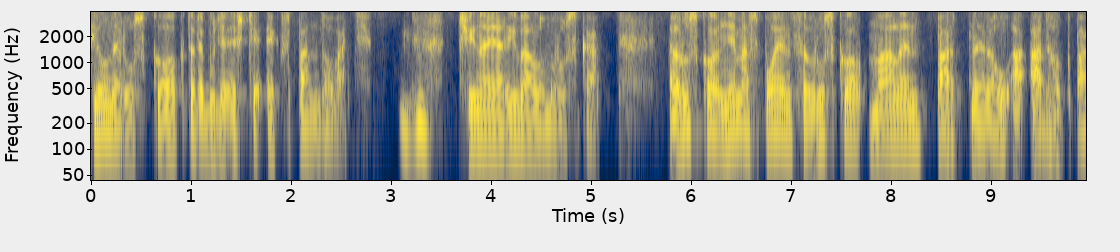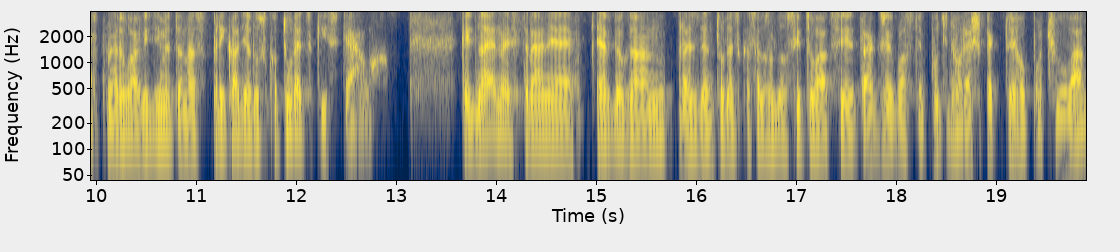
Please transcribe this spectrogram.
silné Rusko, ktoré bude ešte expandovať. Mm-hmm. Čína je rivalom Ruska. Rusko nemá spojencov, Rusko má len partnerov a ad hoc partnerov a vidíme to na príklade rusko-tureckých vzťahov. Keď na jednej strane Erdogan, prezident Turecka, sa do situácie tak, že vlastne Putin ho rešpektuje, ho počúva,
